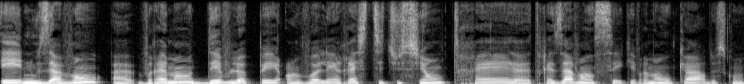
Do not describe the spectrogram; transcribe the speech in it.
Et nous avons euh, vraiment développé un volet restitution très, très avancé, qui est vraiment au cœur de ce qu'on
